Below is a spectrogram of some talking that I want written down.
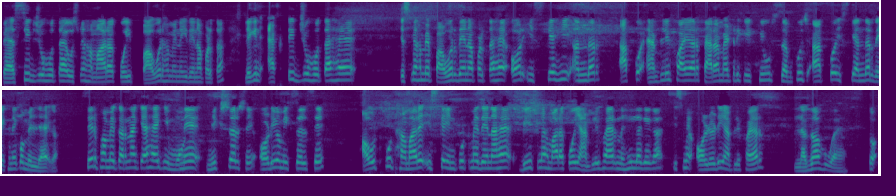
पैसिव जो होता है, उसमें हमारा कोई पावर हमें नहीं देना पड़ता, लेकिन एक्टिव जो होता है, इसमें हमें पावर देना पड़ता है और इसके ही अंदर आपको एम्पलीफायर पैरामेट्रिक इक्यू सब कुछ आपको इसके अंदर देखने को मिल जाएगा। सिर्फ़ हमें करना क्या है कि मिक्सर से ऑडियो मिक्सर से आउटपुट हमारे इसके इनपुट में देना है, बीच में हमारा कोई एम्पलीफायर नहीं लगेगा, इसमें ऑलरेडी एम्पलीफायर लगा हुआ है। तो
